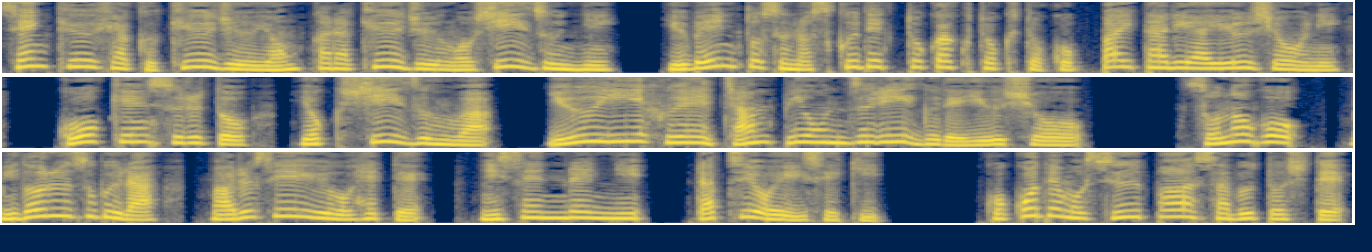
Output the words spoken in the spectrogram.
1994から95シーズンにユベントスのスクデット獲得とコッパイタリア優勝に貢献すると、翌シーズンは UEFA チャンピオンズリーグで優勝。その後、ミドルズブラ、マルセイユを経て、2000年にラツィオへ移籍。ここでもスーパーサブとして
